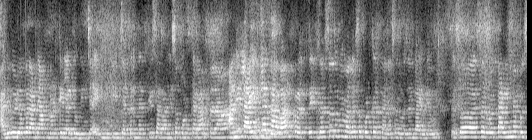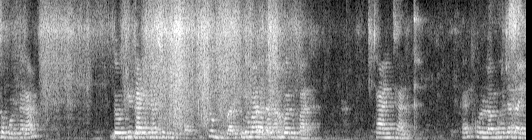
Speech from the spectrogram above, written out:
आणि व्हिडिओ पण आम्ही अपलोड केल्यात दोघींच्या एकमेकींच्या. तर नक्की सर्वांनी सपोर्ट करा. आणि लाईव्हला जावा. प्रत्येक जसं तुम्ही मला सपोर्ट करताना सर्वजण लाईव्ह येऊन तसं सर्व ताईंना पण सपोर्ट करा. दोघी ताईंना शुभ दुपार. शुभ दुपार तुम्हाला पण. शुभ दुपार. छान छान. काय? कोल्हापूरच्या ताई.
